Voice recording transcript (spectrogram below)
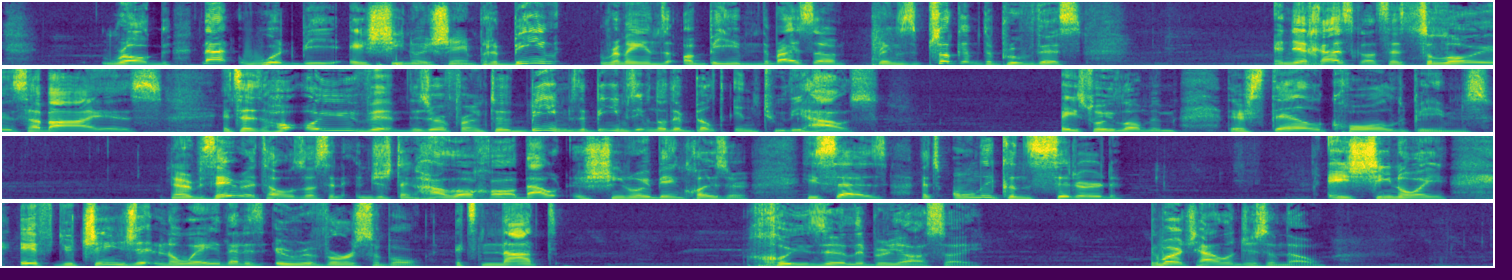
rug. That would be a shinoi shame, but a beam remains a beam. The Brisa brings psukim to prove this. In Yechezkel, it says tzlois habayis. It says ha'oivim. These are referring to beams. The beams, even though they're built into the house, they're still called beams. Now, Reb Zera tells us an interesting halacha about a shinoi being chayzer. He says it's only considered a shinoi if you change it in a way that is irreversible. It's not chayzer libriyasai. Gemara challenges him though.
